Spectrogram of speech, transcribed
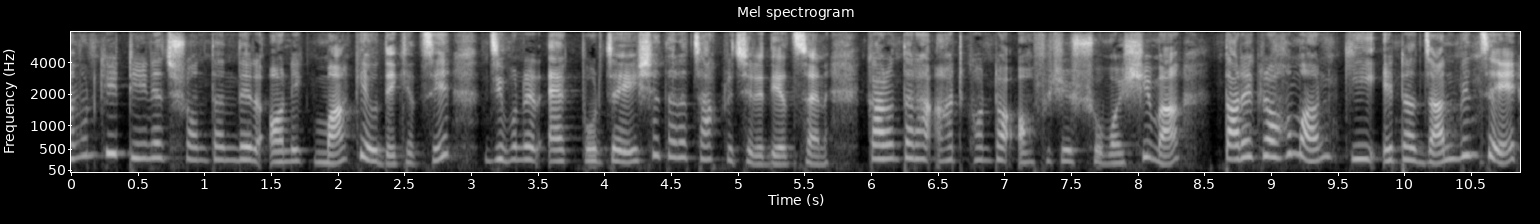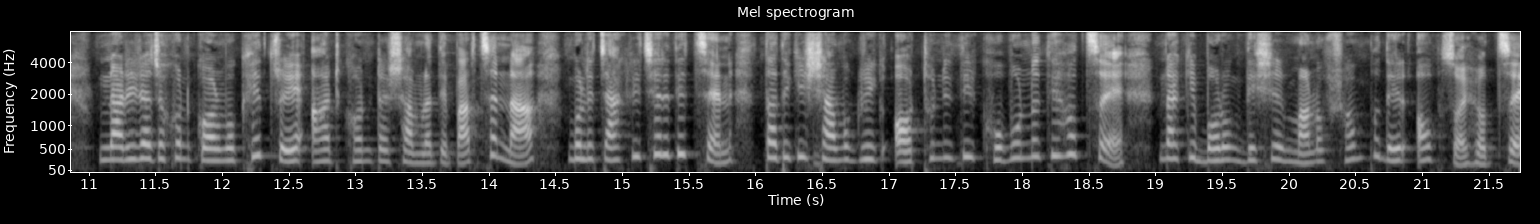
এমনকি টিনেজ সন্তানদের অনেক মাকেও দেখেছি জীবনের এক পর্যায়ে এসে তারা চাকরি ছেড়ে দিয়েছেন। কারণ তারা আট ঘণ্টা অফিসের সময়সীমা। তারেক রহমান কি এটা জানবেন যে নারীরা যখন কর্মক্ষেত্রে আট ঘণ্টা সামলাতে পারছেন না বলে চাকরি ছেড়ে দিচ্ছেন, তাতে কি সামগ্রিক অর্থনীতির খুব উন্নতি হচ্ছে, নাকি বরং দেশের মানব সম্পদের অপচয় হচ্ছে?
